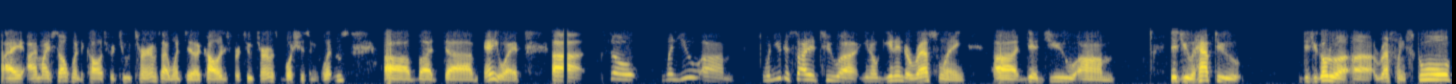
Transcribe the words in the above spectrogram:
I, I myself went to college for two terms. I went to college for two terms, Bushes and Clintons. Uh, but uh, anyway, uh, so when you um, when you decided to uh, you know get into wrestling, uh, did you um, did you have to did you go to a, a wrestling school?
